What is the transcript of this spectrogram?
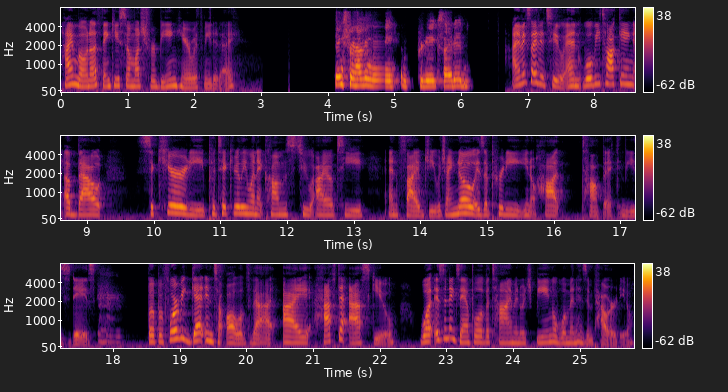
Hi, Mona. Thank you so much for being here with me today. Thanks for having me. I'm pretty excited. I'm excited too. And we'll be talking about security, particularly when it comes to IoT and 5G, which I know is a pretty, you know, hot topic these days. Mm-hmm. But before we get into all of that, I have to ask you what is an example of a time in which being a woman has empowered you?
